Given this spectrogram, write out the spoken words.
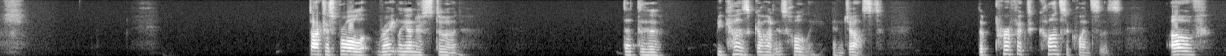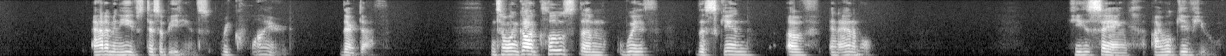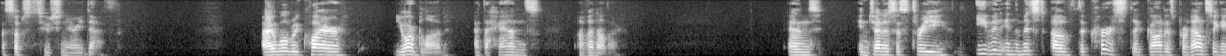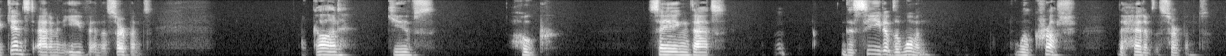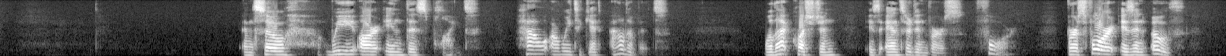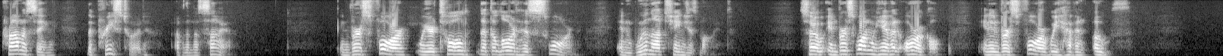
Dr. Sproul rightly understood that the because God is holy and just, the perfect consequences of Adam and Eve's disobedience required their death. And so when God clothes them with the skin of an animal, he is saying, I will give you a substitutionary death. I will require your blood at the hands of another. And in Genesis 3, even in the midst of the curse that God is pronouncing against Adam and Eve and the serpent, God gives hope, saying that the seed of the woman will crush the head of the serpent. And so we are in this plight. How are we to get out of it? Well, that question is answered in verse 4. Verse 4 is an oath promising the priesthood of the Messiah. In verse 4, we are told that the Lord has sworn and will not change his mind. So in verse 1, we have an oracle, and in verse 4, we have an oath.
